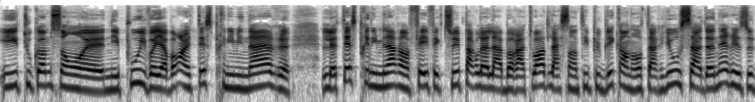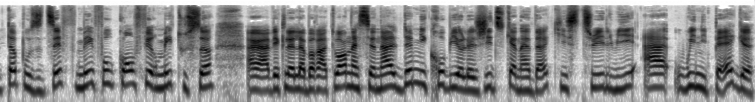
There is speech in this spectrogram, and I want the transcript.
Et tout comme son euh, époux, il va y avoir un test préliminaire. Le test préliminaire, en fait, effectué par le laboratoire de la santé publique en Ontario, ça a donné un résultat positif, mais il faut confirmer tout ça euh, avec le laboratoire national de microbiologie du Canada, qui est situé, lui, à Winnipeg.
